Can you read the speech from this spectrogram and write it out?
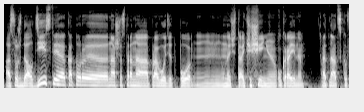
осуждал действия, которые наша страна проводит по значит, очищению Украины от нациков.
